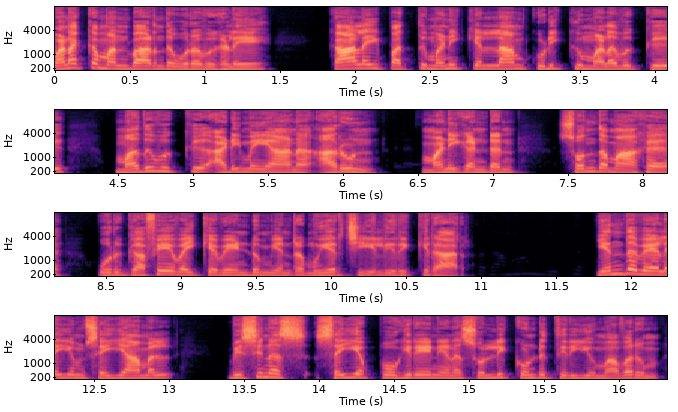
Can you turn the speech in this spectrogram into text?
வணக்கம் அன்பார்ந்த உறவுகளே. காலை பத்து மணிக்கெல்லாம் குடிக்கும் அளவுக்கு மதுவுக்கு அடிமையான அருண் மணிகண்டன் சொந்தமாக ஒரு கஃபே வைக்க வேண்டும் என்ற முயற்சியில் இருக்கிறார். எந்த வேலையும் செய்யாமல் பிசினஸ் செய்யப் போகிறேன் என சொல்லிக்கொண்டு திரியும் அவரும்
